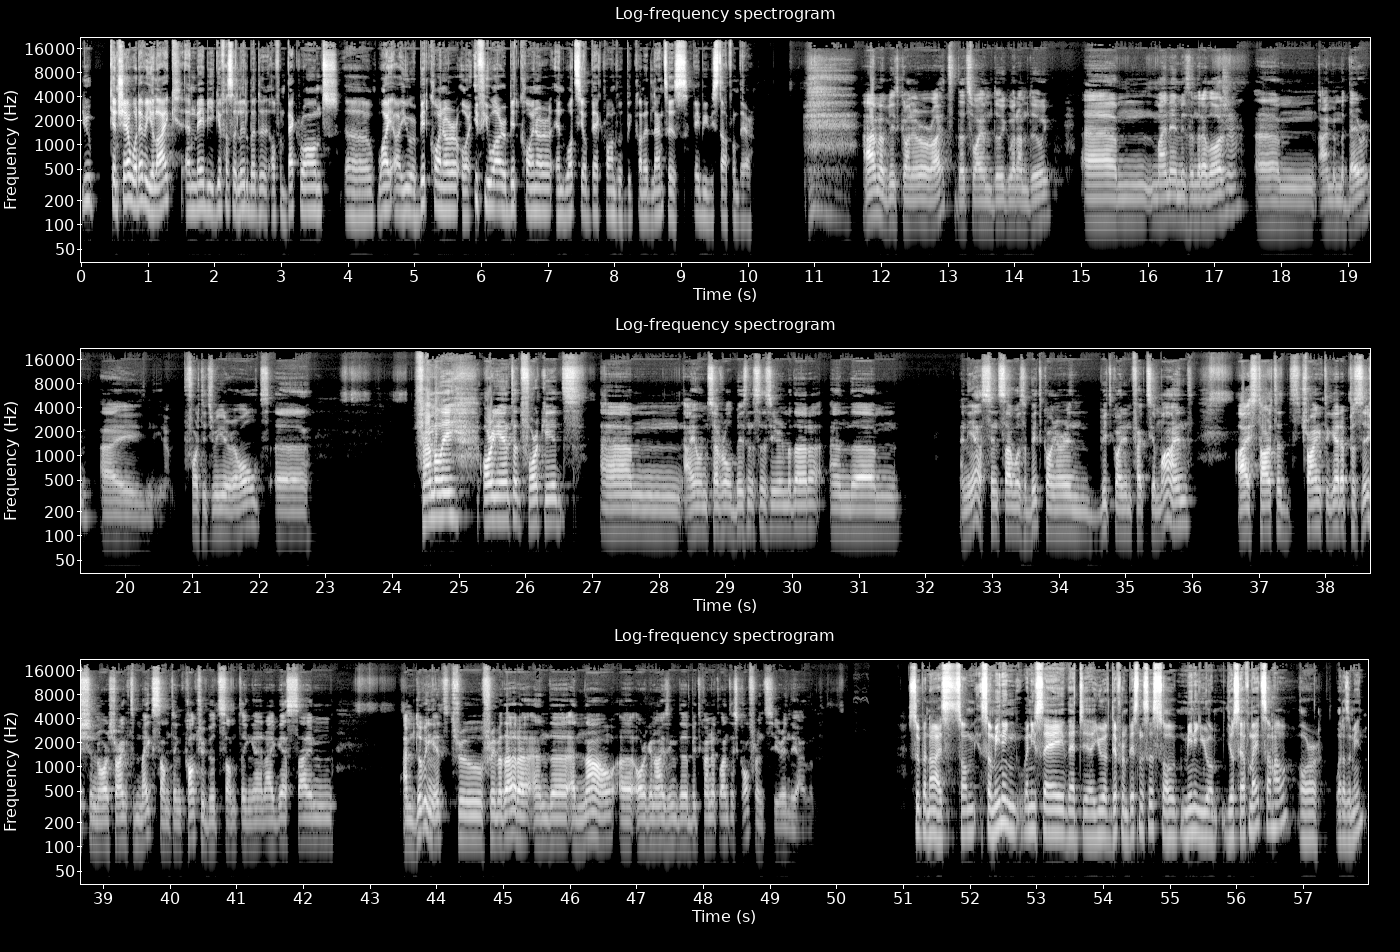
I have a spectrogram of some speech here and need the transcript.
you can share whatever you like, and maybe give us a little bit of a background. Uh, why are you a Bitcoiner, or if you are a Bitcoiner, and what's your background with Bitcoin Atlantis? Maybe we start from there. I'm a Bitcoiner, all right. That's why I'm doing what I'm doing. Um, my name is Andre Loja. Um, I'm a Madeiran. I, you know, 43 year old, uh, family oriented, four kids. Um, I own several businesses here in Madeira, and um, and yeah, since I was a Bitcoiner and Bitcoin infects your mind, I started trying to get a position or trying to make something, contribute something, and I guess I'm I'm doing it through Free Madeira and uh, and now uh, organizing the Bitcoin Atlantis conference here in the island. Super nice. So so meaning when you say that uh, you have different businesses, so meaning you're you're self-made somehow, or what does it mean?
